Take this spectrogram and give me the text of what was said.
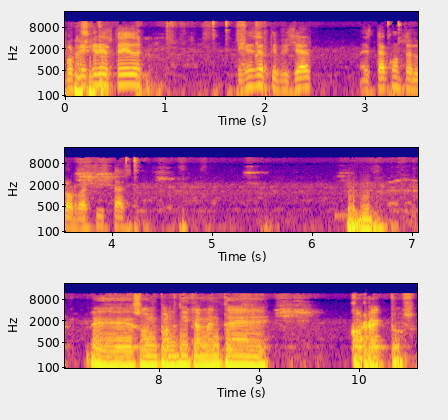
¿Por qué sí, cree usted la inteligencia artificial está contra los racistas? eh, son políticamente correctos.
